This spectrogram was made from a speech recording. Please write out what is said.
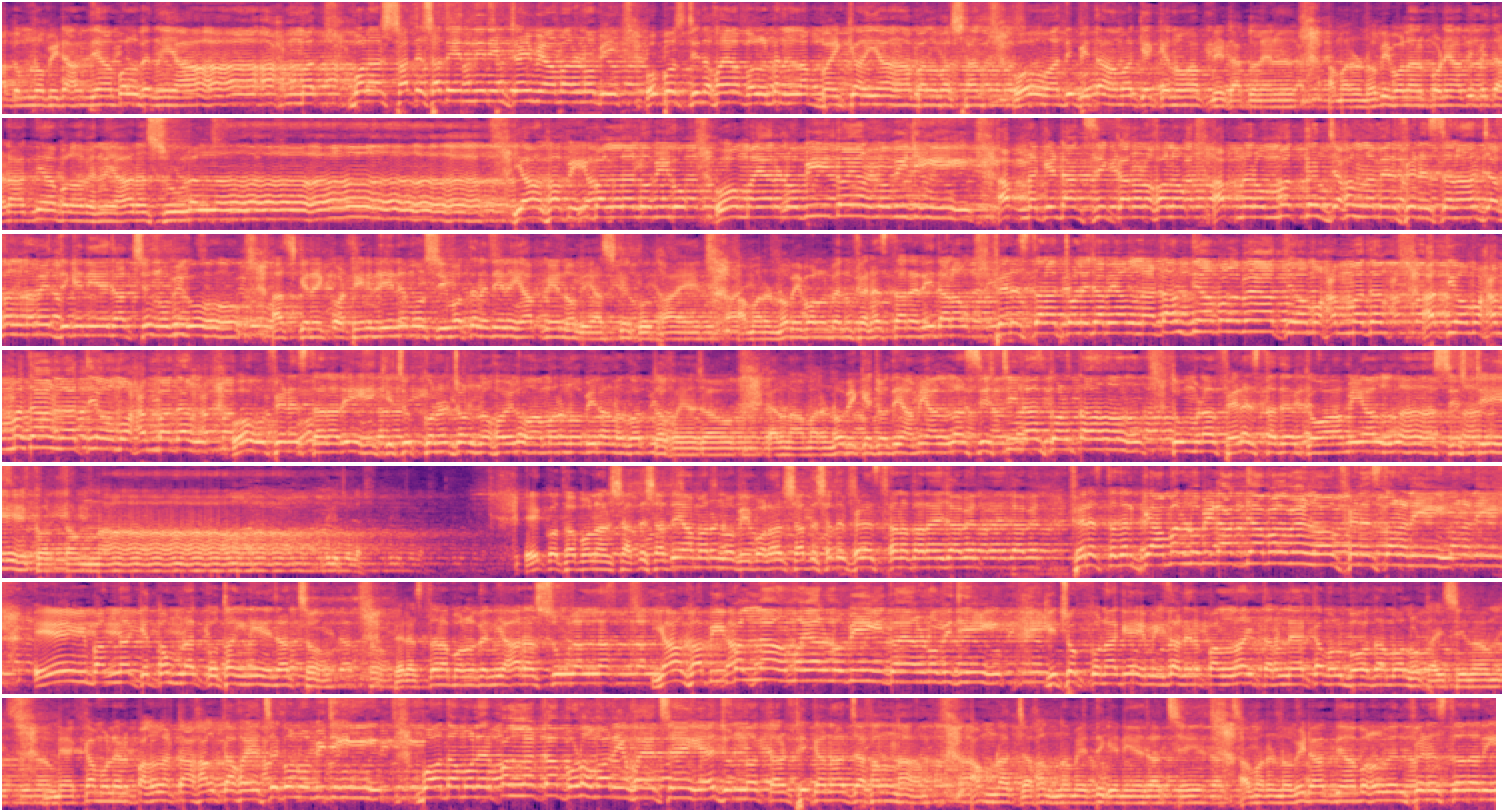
আদম নবী ডাক দিয়া বলবেন আহমদ। বলার সাথে সাথে টাইমে আমার নবী উপস্থিত হয়ে বলবেন ও আদি পিতা, আমাকে কেন আপনি ডাকলেন? আমার নবী বলার পরে আদি পিতা ডাক দিয়া বলবেন, ইয়া রাসূলুল্লাহ। ইয়া নবী গো, ও নবীজি আপনাকে ডাকছি কারণ হলো আপনার উম্মতকে জাহান্নামের ফেরেশতারা জাহান্নামের দিকে নিয়ে যাচ্ছে নবী গো। আজকের এই কঠিন দিনে, মুসিবতের দিনে আপনি নবী, আজকে কোথায়? আমার নবী বলবেন, ফেরেশতারা নি দাঁড়াও। ফেরেশতারা চলে যাবে, আল্লাহ ডাক দিয়া বলবে মুহাম্মাদান, আতিও মুহাম্মাদান আতিও মুহাম্মাদান। ও ফেরেশতারা কিছুক্ষণের জন্য হইল আমার নবীর আনুগত্য হয়ে যাও। কারণ আমার নবীকে যদি আমি আল্লাহ সৃষ্টি না করতাম, তোমরা ফেরেশতাদেরকেও আমি আল্লাহ সৃষ্টি করতাম না। চলে। এই কথা বলার সাথে সাথে আমার নবী বলার সাথে সাথে ফেরেস্তানা দাঁড়ায় যাবেন। ফেরেস্তাদেরকে আমার নবী ডাক দেওয়া বলবেন ফেরেস্তানা নিয়ে এই বান্দাকে তোমরা কোথায় নিয়ে যাচ্ছ? ফেরেস্তারা বলবেন, ইয়া মায়ার নবী, দয়ার নবীজি। কিছুক্ষণ আগে মিজানের পাল্লায় তার নেকামল বদামল উঠাইছিলাম। নেকামলের পাল্লাটা হালকা হয়েছে গো নবীজি। বদামলের পাল্লাটা বড় ভারী হয়েছে, এজন্য তার ঠিকানা জাহান্নাম। আমরা জাহান্নামের দিকে নিয়ে যাচ্ছি। আমার নবী ডাক দিয়া বলবেন ফেরেস্তানারি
